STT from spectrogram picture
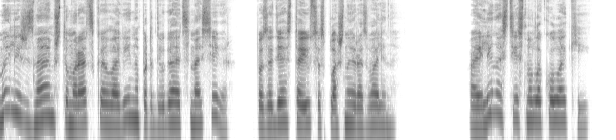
Мы лишь знаем, что Маратская лавина продвигается на север. Позади остаются сплошные развалины. Айлина стиснула кулаки.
